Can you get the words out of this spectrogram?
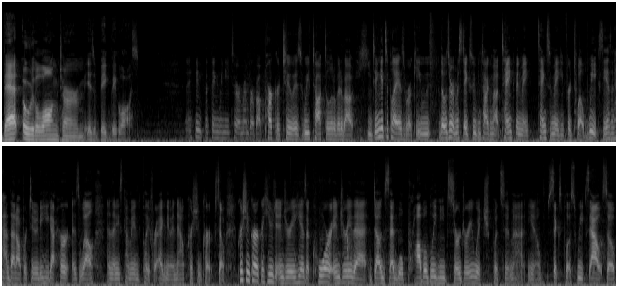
that over the long term is a big, big loss. I think the thing we need to remember about Parker too is we've talked a little bit about he didn't get to play as a rookie. We, those are mistakes we've been talking about. Tank been make, Tank's been making for 12 weeks. He hasn't had that opportunity. He got hurt as well, and then he's coming in to play for Agnew and now Christian Kirk. So Christian Kirk, a huge injury. He has a core injury that Doug said will probably need surgery, which puts him at you know six plus weeks out. So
